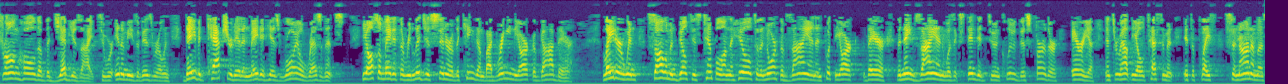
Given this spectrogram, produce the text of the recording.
stronghold of the Jebusites, who were enemies of Israel, and David captured it and made it his royal residence. He also made it the religious center of the kingdom by bringing the Ark of God there. Later, when Solomon built his temple on the hill to the north of Zion and put the ark there, the name Zion was extended to include this further area. And throughout the Old Testament, it's a place synonymous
